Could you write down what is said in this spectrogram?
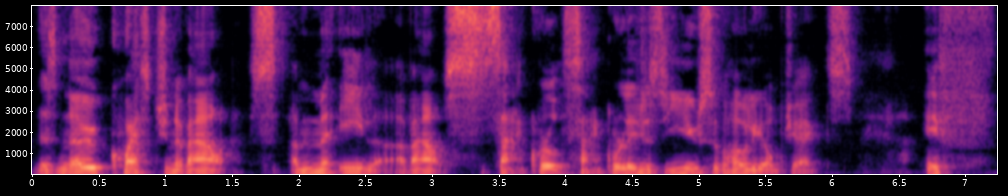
there's no question about a me'ila, about sacral, sacrilegious use of holy objects if,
